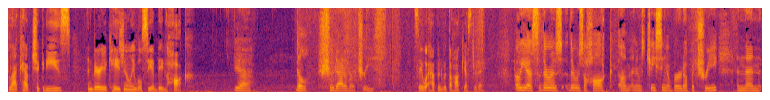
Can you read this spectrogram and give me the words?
black-capped chickadees, and very occasionally we'll see a big hawk. Yeah, they'll shoot out of our trees. Say what happened with the hawk yesterday. Oh yeah, so there was there was a hawk, um, and it was chasing a bird up a tree, and then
